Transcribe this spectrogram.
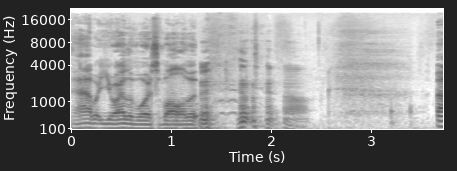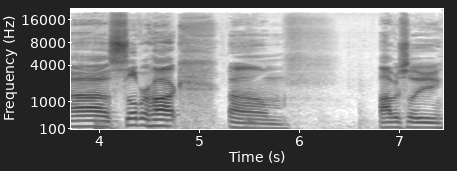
Yeah, but you are the voice of all of it. Oh. Uh, Silverhawk, um, obviously,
